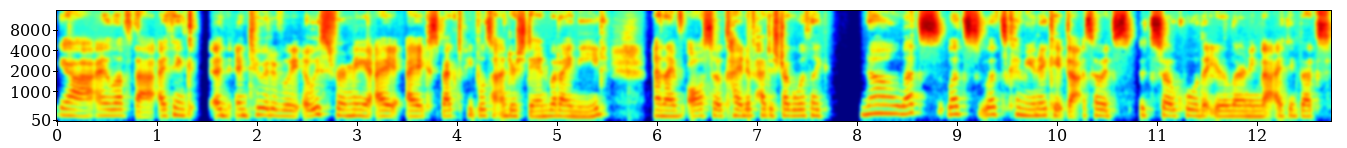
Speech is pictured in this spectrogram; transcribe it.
Yeah, I love that. I think intuitively, at least for me, I, I expect people to understand what I need. And I've also kind of had to struggle with like, no, let's let's let's communicate that. So it's it's so cool that you're learning that. I think that's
